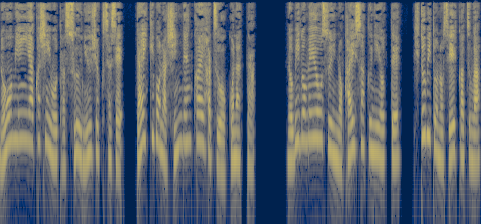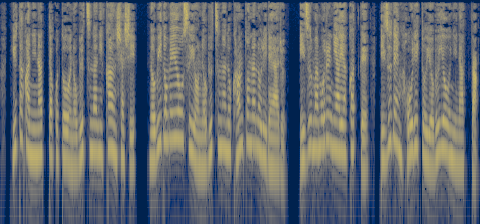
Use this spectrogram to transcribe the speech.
農民や家臣を多数入植させ、大規模な神殿開発を行った。伸び止め用水の開作によって、人々の生活が豊かになったことを信綱に感謝し、伸び止め用水を信綱の関東名乗りである、伊豆守にあやかって、伊豆殿堀と呼ぶようになった。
